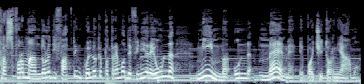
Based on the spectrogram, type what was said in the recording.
trasformandolo di fatto in quello che potremmo definire un meme, un meme, e poi ci torniamo.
